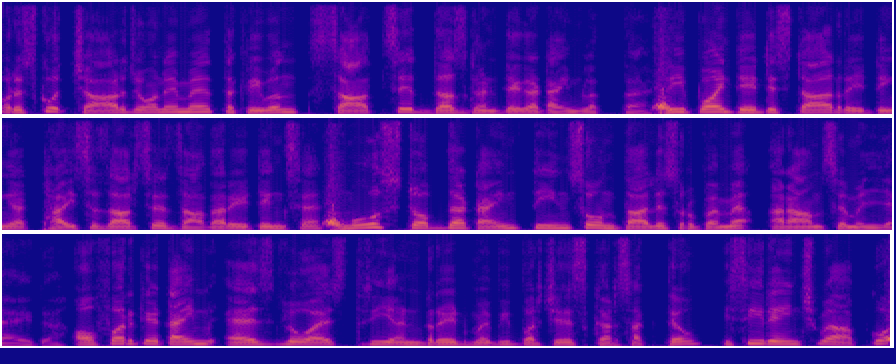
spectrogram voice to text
और इसको चार्ज होने में तकरीबन सात से दस घंटे का टाइम लगता है। Three point eight star rating अट्ठाईस हज़ार से ज़्यादा रेटिंग्स है। मोस्ट ऑफ़ द टाइम तीन सौ उनतालीस रुपए में आराम से मिल जाएगा। ऑफ़र के time as low as three hundred में भी परचेज कर सकते हो। इसी रेंज में आपको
